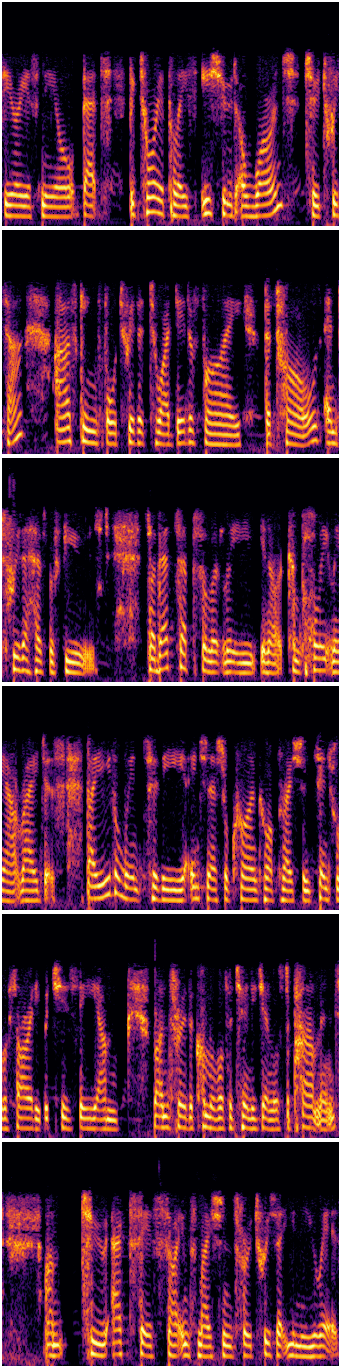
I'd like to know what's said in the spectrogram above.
serious, Neil, that Victoria Police issued a warrant to Twitter asking for Twitter to identify the trolls and Twitter has refused. So that's absolutely, you know, completely outrageous. They even went to the International Crime Cooperation Central Authority, which is the um, run through the Commonwealth Attorney General's Department, um, to access uh, information through Twitter in the US,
